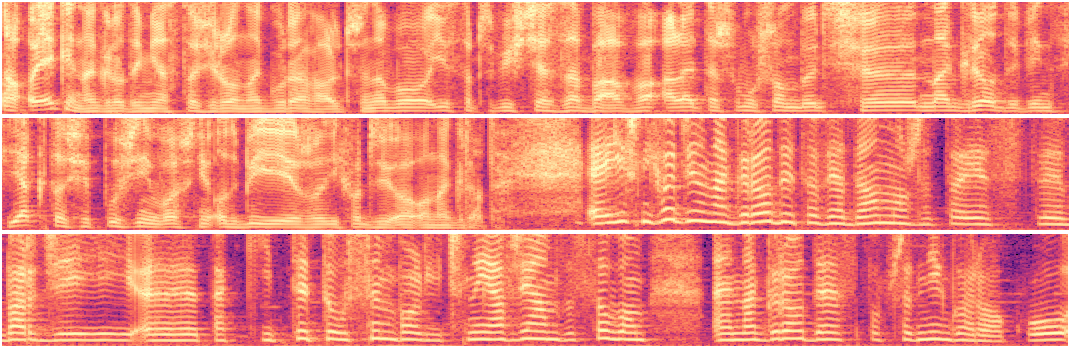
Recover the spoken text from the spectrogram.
A o jakie nagrody miasto Zielona Góra walczy? No bo jest oczywiście zabawa, ale też muszą być e, nagrody, więc jak to się później właśnie odbije, jeżeli chodzi o, o nagrody? E, Jeśli chodzi o nagrody, to wiadomo, że to jest e, bardziej taki tytuł symboliczny. Ja wzięłam ze sobą nagrodę z poprzedniego roku.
